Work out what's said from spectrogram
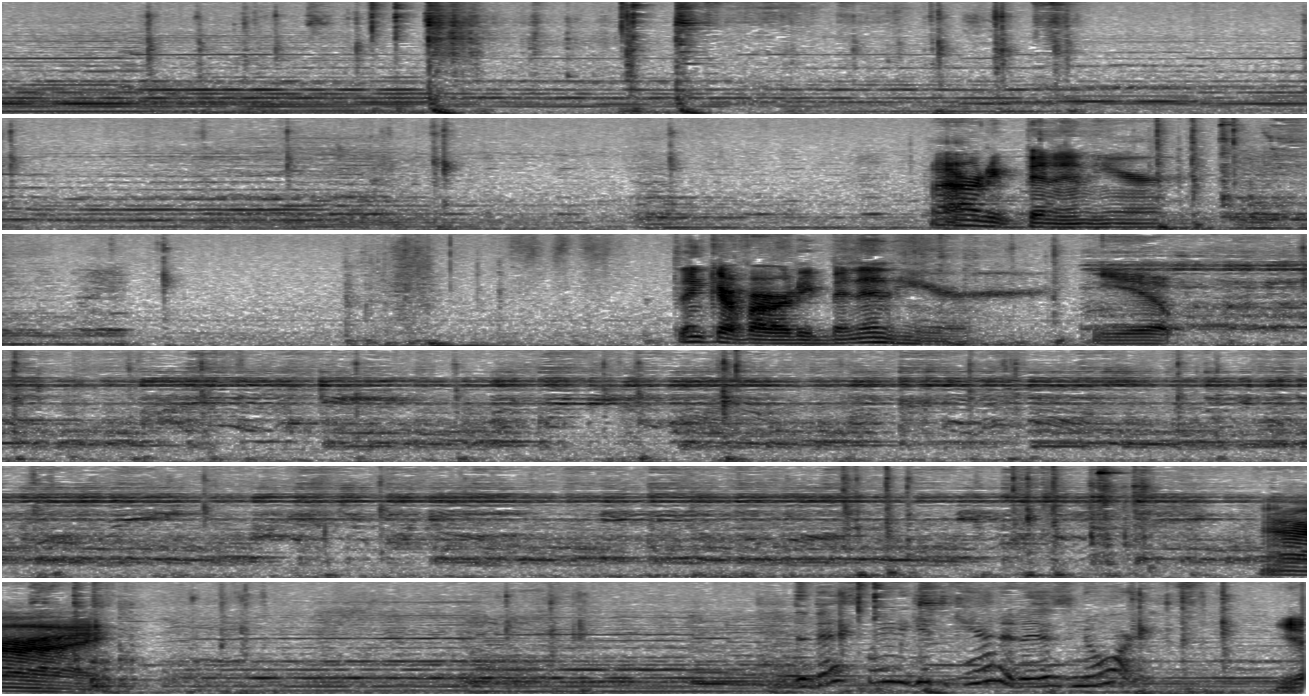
I already been in here. I think I've already been in here. Yep.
